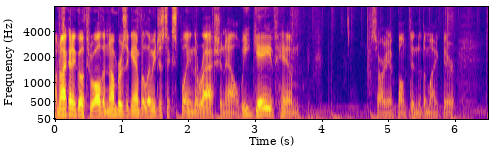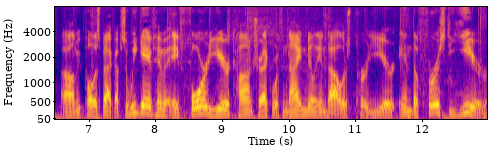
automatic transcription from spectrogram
I'm not going to go through all the numbers again, but let me just explain the rationale. We gave him Sorry, I bumped into the mic there. Uh, let me pull this back up. So we gave him a four-year contract worth $9 million per year. In the first year,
